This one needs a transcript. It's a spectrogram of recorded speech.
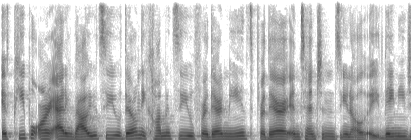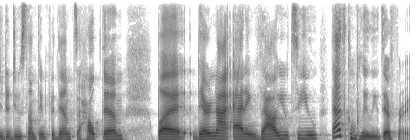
if people aren't adding value to you, they're only coming to you for their needs, for their intentions, you know, they need you to do something for them to help them but they're not adding value to you, that's completely different.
